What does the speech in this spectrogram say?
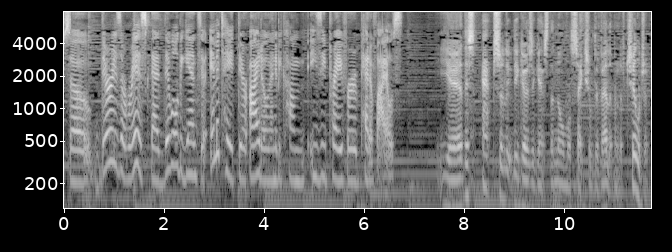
So there is a risk that they will begin to imitate their idol and become easy prey for pedophiles. Yeah, this absolutely goes against the normal sexual development of children.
